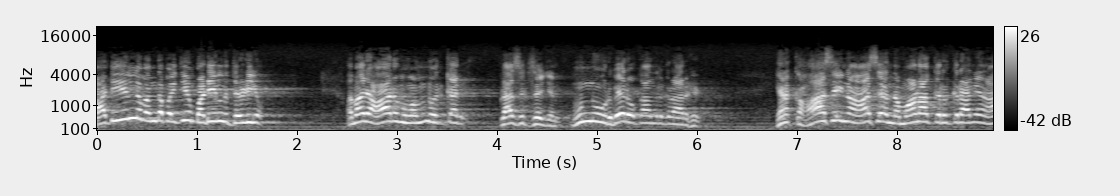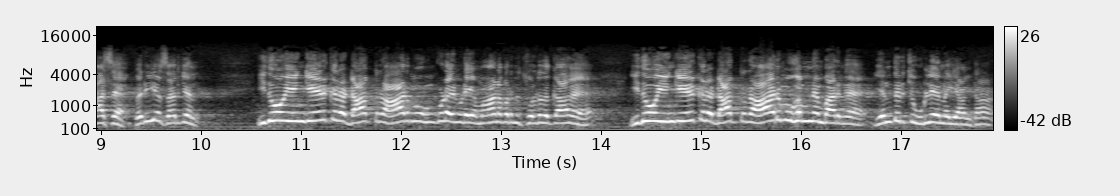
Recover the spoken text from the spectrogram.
படியில்னு வந்த பைத்தியம் படியில்னு தெளியும் அது மாதிரி ஆறுமுகம்னு இருக்காரு பிளாஸ்டிக் சர்ஜன் முந்நூறு பேர் உட்கார்ந்துருக்கிறார்கள். எனக்கு ஆசைன்னு ஆசை அந்த மாணாக்கர் இருக்கிறானே ஆசை. பெரிய சர்ஜன் இதோ இங்கே இருக்கிற டாக்டர் ஆறுமுகம் கூட என்னுடைய மாணவர்னு சொல்றதுக்காக இதோ இங்கே இருக்கிற டாக்டர் ஆறுமுகம்னு பாருங்க எந்திரிச்சு உள்ளே நையான்ட்டான்.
